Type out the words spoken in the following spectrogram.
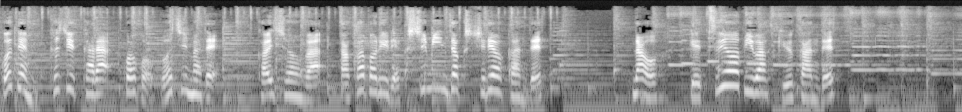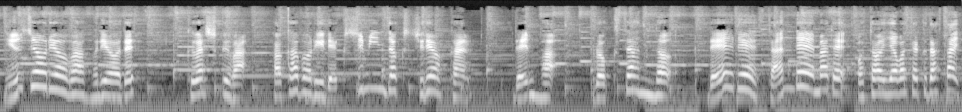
午前9時から午後5時まで。会場は赤堀歴史民族資料館です。なお月曜日は休館です。入場料は無料です。詳しくは赤堀歴史民族資料館電話63-0030までお問い合わせください。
